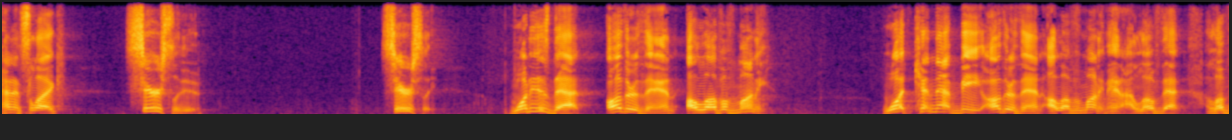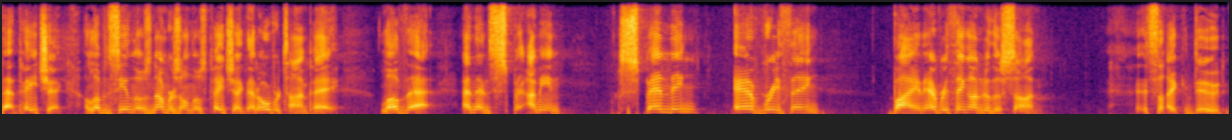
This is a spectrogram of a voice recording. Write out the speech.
And it's like, seriously, dude. Seriously. What is that other than a love of money? What can that be other than a love of money? Man, I love that. I love that paycheck. I love seeing those numbers on those paycheck, that overtime pay. Love that. And then, I mean, spending everything, buying everything under the sun. It's like, dude,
